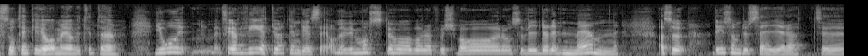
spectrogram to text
Så tänker jag, men jag vet inte. Jo, för jag vet ju att en del säger ja, men vi måste ha våra försvar och så vidare. Men, alltså, det är som du säger att, eh,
